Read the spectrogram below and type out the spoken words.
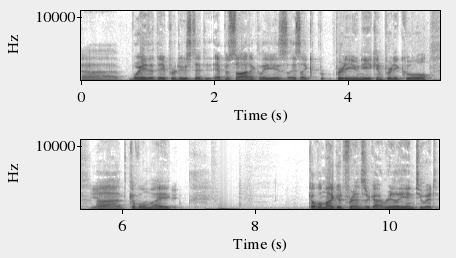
uh, way that they produced it episodically is is like pr- pretty unique and pretty cool. Yeah. Uh, a couple of my couple of my good friends that got really into it.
